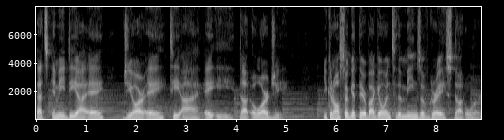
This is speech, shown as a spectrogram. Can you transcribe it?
That's M-E-D-I-A-G-R-A-T-I-A-E dot O-R-G. You can also get there by going to the meansofgrace.org.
